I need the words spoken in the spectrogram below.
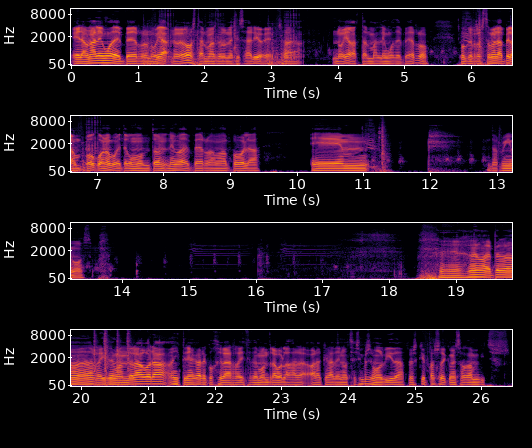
Era una lengua de perro. No voy, a, no voy a gastar más de lo necesario, eh. O sea, no voy a gastar más lenguas de perro. Porque el resto me la pela un poco, ¿no? Porque tengo un montón. Lengua de perro, amapola. Eh... Dormimos. Eh, pero raíz de mandrágora. Ay, tenía que recoger las raíces de mandrágora ahora que era de noche. Siempre se me olvida. Pero es que paso de que me salgan bichos.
